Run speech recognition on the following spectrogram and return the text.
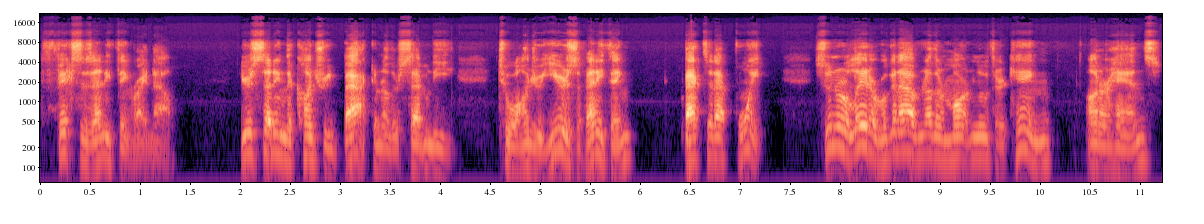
fixes anything right now. You're setting the country back another 70 to 100 years if anything back to that point. Sooner or later we're going to have another martin luther king on our hands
